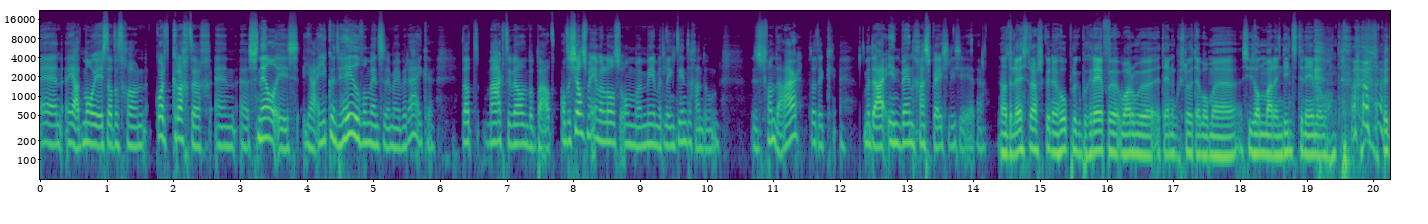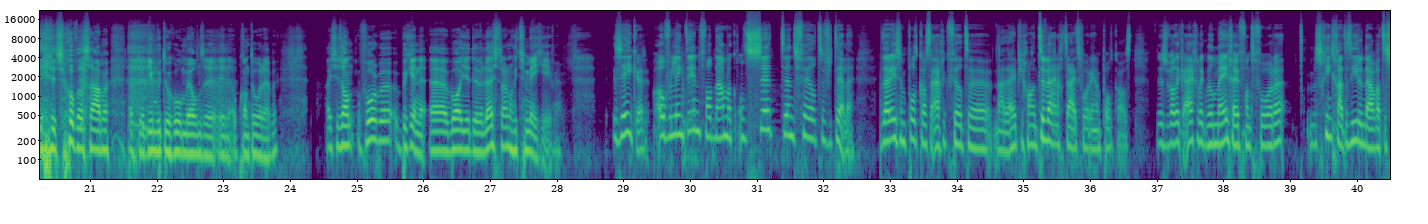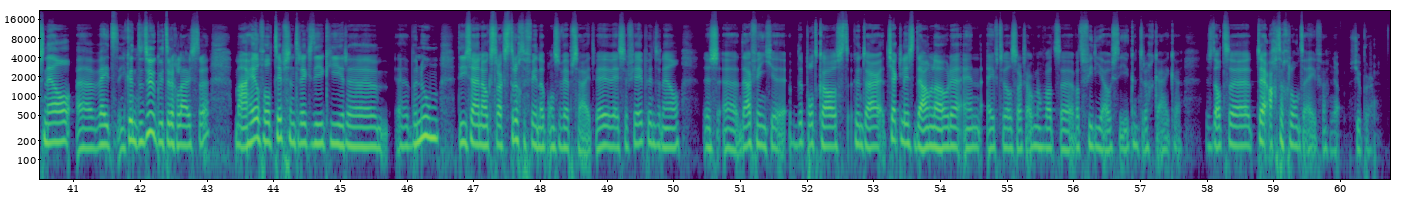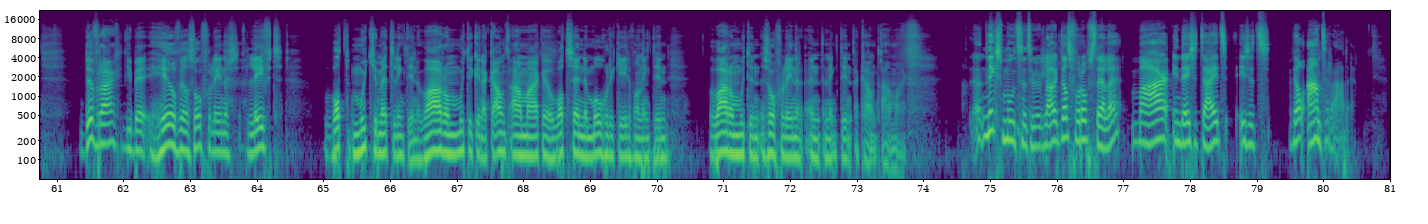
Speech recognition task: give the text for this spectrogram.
En ja, het mooie is dat het gewoon kort, krachtig en snel is. Ja, en je kunt heel veel mensen ermee bereiken. Dat maakte wel een bepaald enthousiasme in me los om eh, meer met LinkedIn te gaan doen. Dus vandaar dat ik eh, me daarin ben gaan specialiseren. Nou, de luisteraars kunnen hopelijk begrijpen waarom we uiteindelijk besloten hebben om eh, Suzanne maar in dienst te nemen. Want we deden zoveel samen. We, die moeten we gewoon bij ons in, op kantoor hebben. Hi Suzanne, voor we beginnen, eh wou je de luisteraar nog iets meegeven? Zeker. Over LinkedIn valt namelijk ontzettend veel te vertellen. Daar is een podcast eigenlijk veel te. Nou, daar heb je gewoon te weinig tijd voor in een podcast. Dus wat ik eigenlijk wil meegeven van tevoren. Misschien gaat het hier en daar wat te snel. eh, weet, je kunt natuurlijk weer terugluisteren. Maar heel veel tips en tricks die ik hier eh, eh, benoem, die zijn ook straks terug te vinden op onze website www.cv.nl. Dus daar vind je de podcast. Je kunt daar checklist downloaden en eventueel straks ook nog wat, wat video's die je kunt terugkijken. Dus dat ter achtergrond even. Ja, super. De vraag die bij heel veel zorgverleners leeft. Wat moet je met LinkedIn? Waarom moet ik een account aanmaken? Wat zijn de mogelijkheden van LinkedIn? Waarom moet een zorgverlener een LinkedIn-account aanmaken? Eh, niks moet natuurlijk, laat ik dat voorop stellen. Maar in deze tijd is het wel aan te raden.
